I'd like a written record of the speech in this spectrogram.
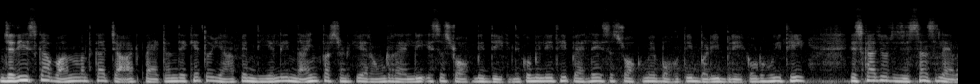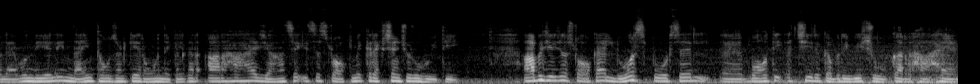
यदि इसका वन मंथ का चार्ट पैटर्न देखें तो यहाँ पे नियरली नाइन परसेंट की अराउंड रैली इस स्टॉक में देखने को मिली थी। पहले इस स्टॉक में बहुत ही बड़ी ब्रेकआउट हुई थी। इसका जो रेजिस्टेंस लेवल है, वो नियरली नाइन थाउज़ेंड के अराउंड निकल कर आ रहा है। यहाँ से इस स्टॉक में करेक्शन शुरू हुई थी। अब ये जो स्टॉक है लोअर सपोर्ट से बहुत ही अच्छी रिकवरी भी शो कर रहा है।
